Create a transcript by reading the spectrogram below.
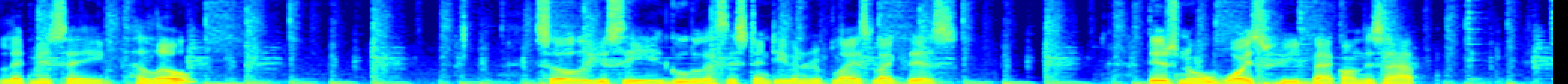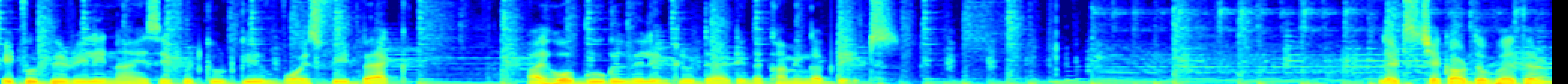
let me say hello. So you see Google Assistant even replies like this. There's no voice feedback on this app. It would be really nice if it could give voice feedback. I hope Google will include that in the coming updates. Let's check out the weather.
